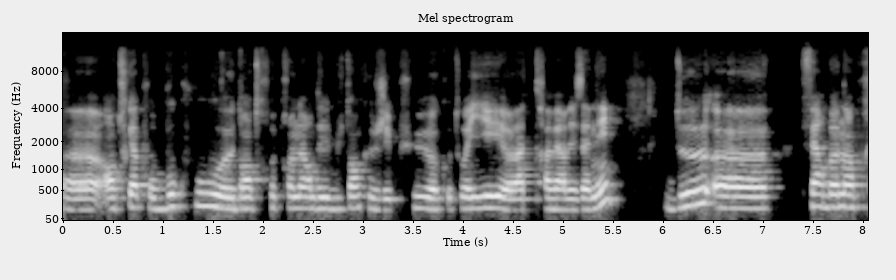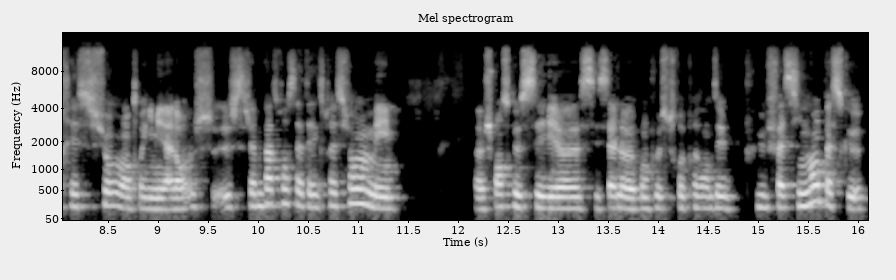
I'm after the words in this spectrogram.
euh, en tout cas pour beaucoup d'entrepreneurs débutants que j'ai pu côtoyer à travers les années, de faire bonne impression, entre guillemets. Alors, je n'aime pas trop cette expression, mais je pense que euh, c'est celle qu'on peut se représenter plus facilement parce que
